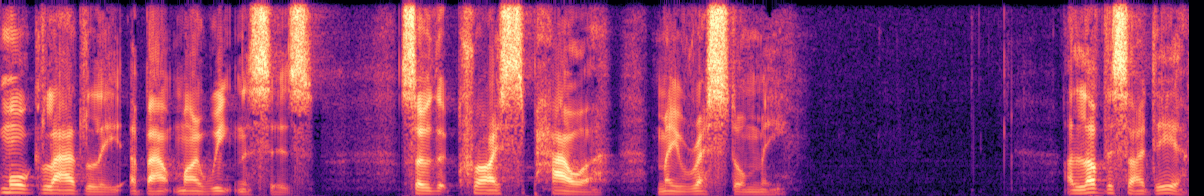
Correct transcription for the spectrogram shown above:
more gladly about my weaknesses so that Christ's power may rest on me. I love this idea.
